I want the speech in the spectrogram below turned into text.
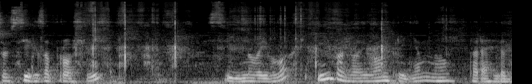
Що всіх запрошую в свій новий влог і бажаю вам приємного перегляду.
